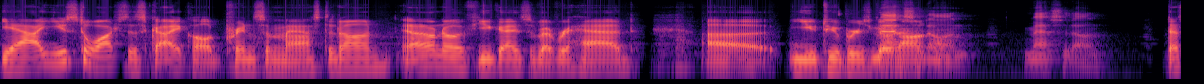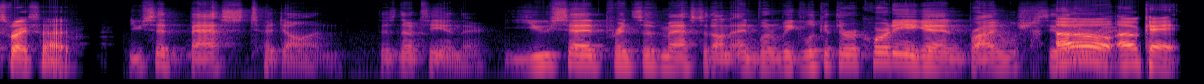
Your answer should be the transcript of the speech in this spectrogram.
yeah, I used to watch this guy called Prince of Mastodon, and I don't know if you guys have ever had uh YouTubers go down. Mastodon. Macedon. That's what I said. You said Mastodon. There's no T in there. You said Prince of Mastodon, and when we look at the recording again, Brian will see that. I'm oh, right. okay.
